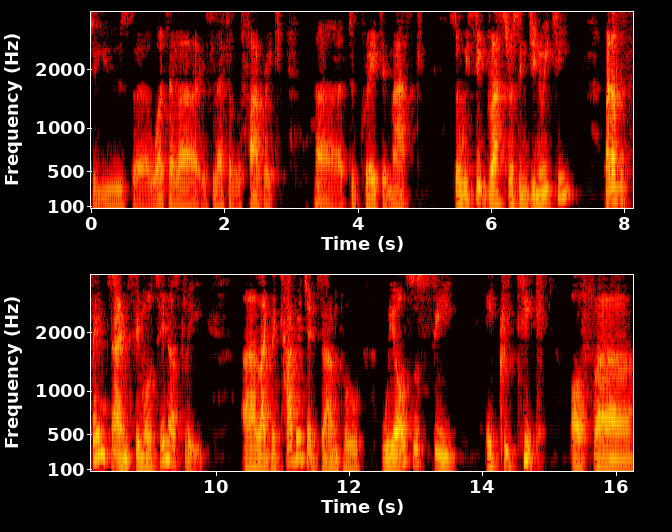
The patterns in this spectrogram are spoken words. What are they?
to use uh, whatever is left of the fabric uh, to create a mask. So we see grassroots ingenuity, but at the same time, simultaneously, uh, like the cabbage example, we also see a critique of uh,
